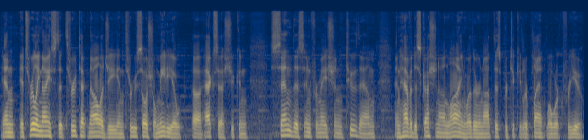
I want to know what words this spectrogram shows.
And it's really nice that through technology and through social media uh, access, you can send this information to them and have a discussion online whether or not this particular plant will work for you.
